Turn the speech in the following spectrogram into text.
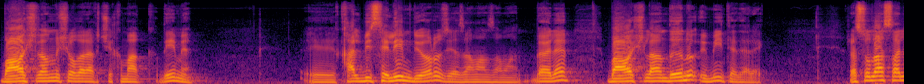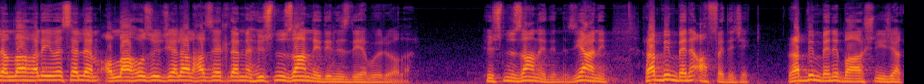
bağışlanmış olarak çıkmak değil mi? Ee, kalbi selim diyoruz ya zaman zaman. Böyle bağışlandığını ümit ederek. Resulullah sallallahu aleyhi ve sellem Allahu Zülcelal Hazretlerine hüsnü zannediniz diye buyuruyorlar. Hüsnü zannediniz. Yani Rabbim beni affedecek. Rabbim beni bağışlayacak.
